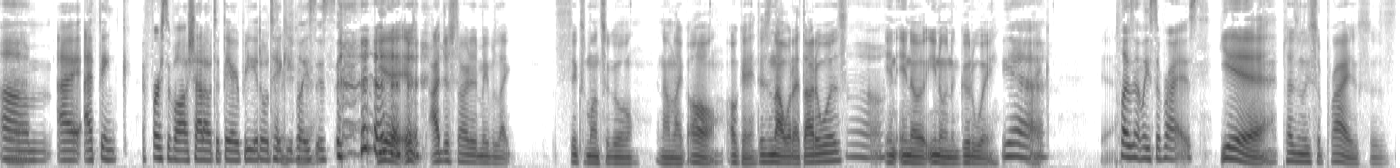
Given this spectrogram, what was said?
Um I I think first of all, shout out to therapy. It'll take you sure. places. yeah it, i just started maybe like six months ago and i'm like oh okay this is not what i thought it was Oh, in in a you know in a good way yeah. Like, yeah. Pleasantly surprised. Yeah, pleasantly surprised. Cause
